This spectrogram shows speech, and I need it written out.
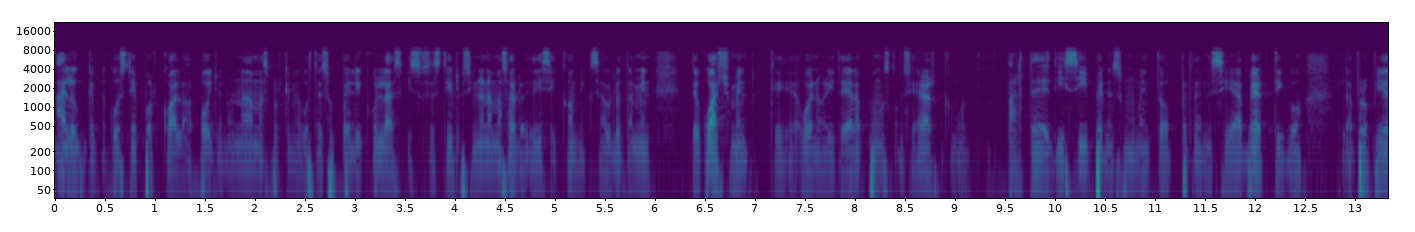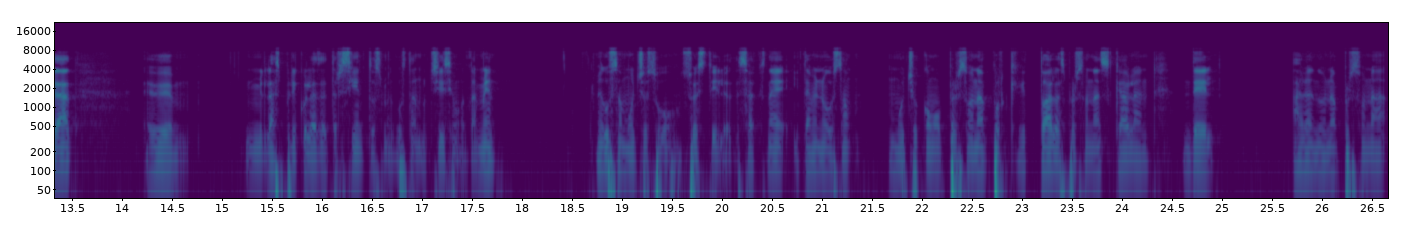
algo que me gusta y por cual lo apoyo, no nada más porque me gusten sus películas y sus estilos, sino nada más hablo de DC Comics, hablo también de Watchmen, que bueno, ahorita ya la podemos considerar como parte de DC, pero en su momento pertenecía a Vértigo, la propiedad. Em, las películas de 300 me gustan muchísimo también me gusta mucho su, su estilo de Zack Snyder y también me gusta mucho como persona porque todas las personas que hablan de él hablan de una persona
